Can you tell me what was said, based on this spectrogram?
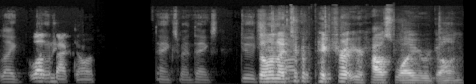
Like, Welcome don't- back, Dylan. Thanks, man. Thanks, dude. Dylan, I took a picture at your house while you were gone.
